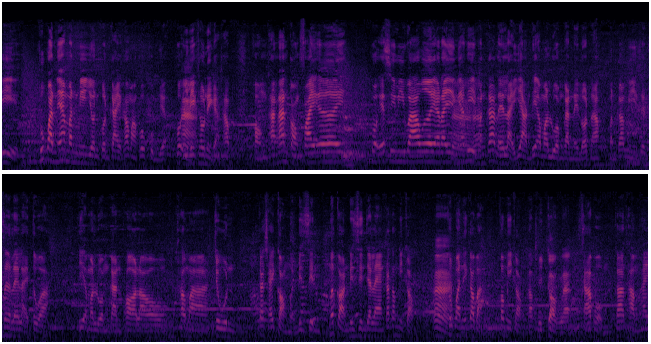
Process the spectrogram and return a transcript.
พี่ทุกวันนี้มันมียนต์กลไกเข้ามาควบคุมเยอะพวกอ่าอิเล็กทรอนิกส์อะครับของทางด้านกล่องไฟเอ่ยพวก SCV วาล์วเอ่ยอะไรอย่างเงี้ยอ่าพี่มันก็หลาย ๆ อย่างที่เอามารวมกันในรถนะมันก็มีเซ็นเซอร์หลาย ๆ ตัวที่เอามารวมกันพอเราเข้ามาจูนก็ใช้กล่องเหมือนเบนซิน เมื่อก่อนเบนซินจะแรงก็ต้องมีกล่อง อ่าทุกวันนี้กระบะก็มีกล่องครับมีกล่องแล้วครับผมก็ทำให้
